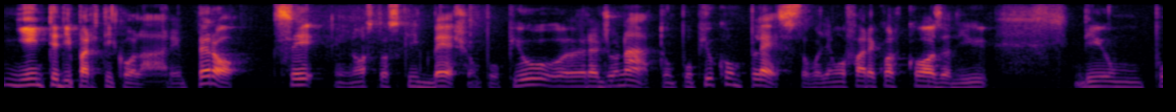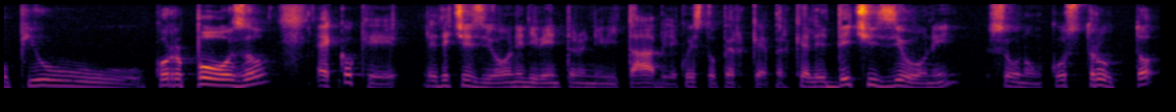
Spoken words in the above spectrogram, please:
niente di particolare. Però se il nostro skill bash è un po' più eh, ragionato, un po' più complesso, vogliamo fare qualcosa di, di, un po' più corposo, ecco che le decisioni diventano inevitabili. Questo perché? Perché le decisioni sono un costrutto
